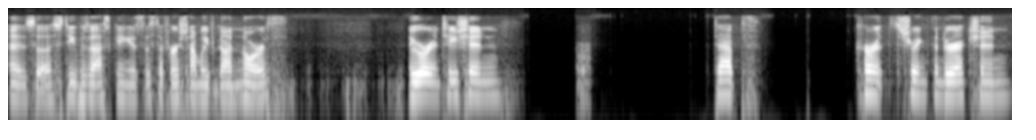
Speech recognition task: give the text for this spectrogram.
as uh, Steve was asking, is this the first time we've gone north? The orientation, depth, current strength and direction.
